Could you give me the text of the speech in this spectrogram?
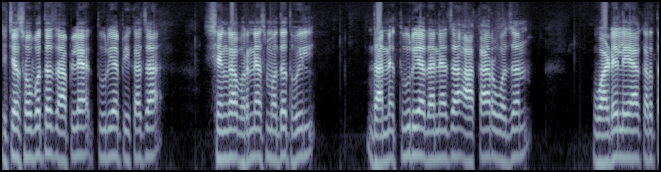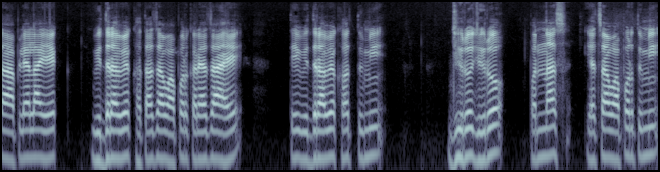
याच्यासोबतच आपल्या तूर या पिकाचा शेंगा भरण्यास मदत होईल. दाण्या तूर या दाण्याचा आकार वजन वाढेल याकरता आपल्याला एक विद्राव्य खताचा वापर करायचा आहे. ते विद्राव्य खत तुम्ही झिरो झिरो पन्नास याचा वापर तुम्ही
